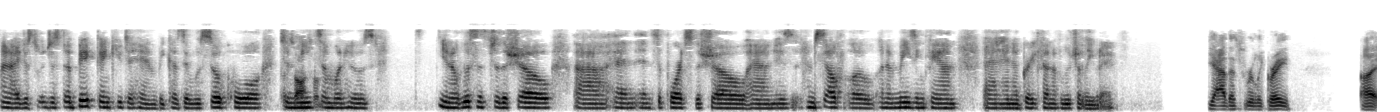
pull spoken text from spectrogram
and I just, just a big thank you to him because it was so cool to That's meet awesome. someone who's you know, listens to the show, uh, and, and supports the show and is himself a, an amazing fan and a great fan of Lucha Libre. Yeah, that's really great. Uh,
